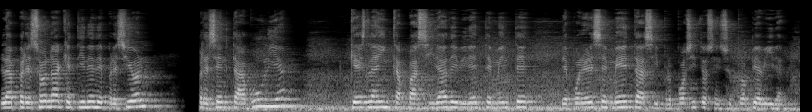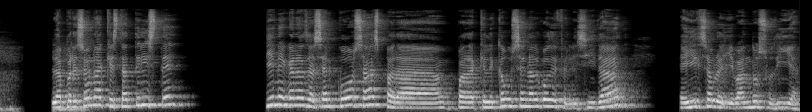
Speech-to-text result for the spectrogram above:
La persona que tiene depresión presenta bulia, que es la incapacidad evidentemente de ponerse metas y propósitos en su propia vida. La persona que está triste tiene ganas de hacer cosas para, para que le causen algo de felicidad e ir sobrellevando su día.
